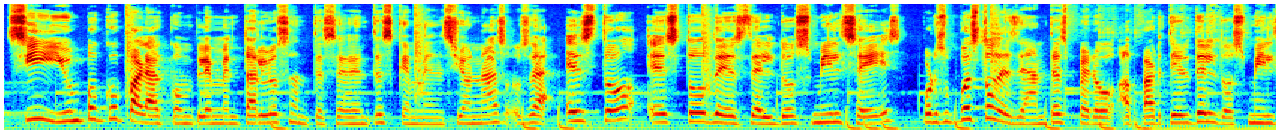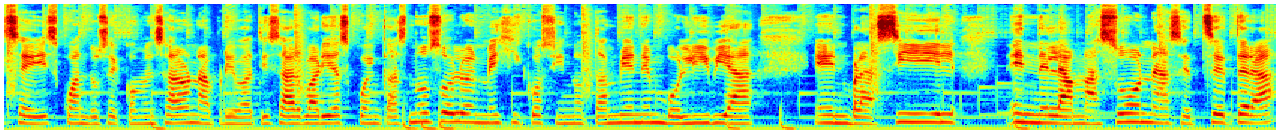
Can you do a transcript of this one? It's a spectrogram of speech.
Sí, y un poco para complementar los antecedentes que mencionas, o sea, esto, esto desde el 2006, por supuesto desde antes, pero a partir del 2006, cuando se comenzaron a privatizar varias cuencas, no solo en México, sino también en Bolivia, en Brasil, en el Amazonas, etcétera,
